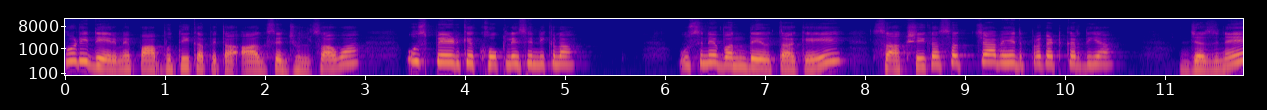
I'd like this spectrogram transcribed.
थोड़ी देर में पाप बुद्धि का पिता आग से झुलसा हुआ, उस पेड़ के खोखले से निकला। उसने वन देवता के साक्षी का सच्चा भेद प्रकट कर दिया। जज ने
